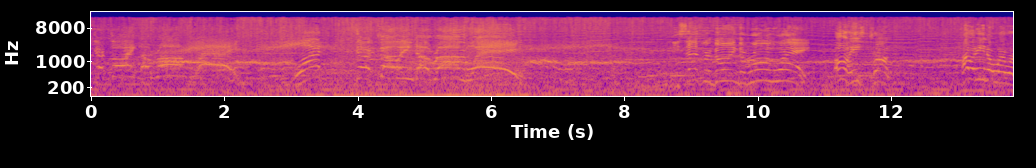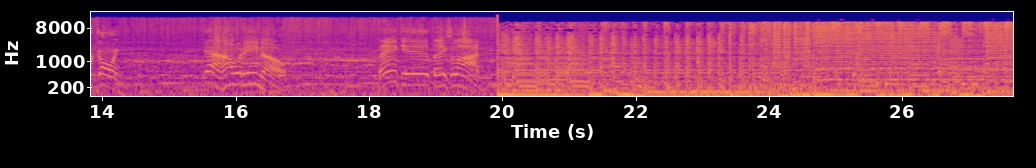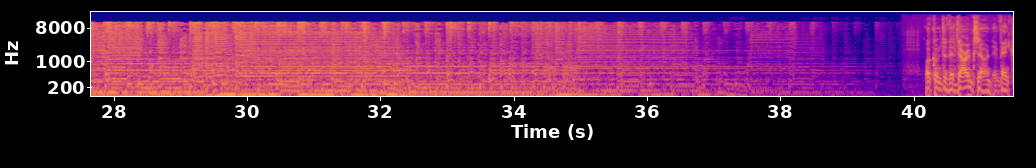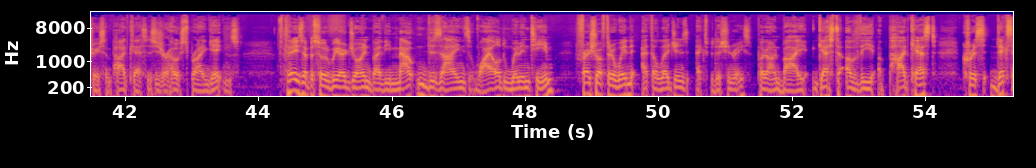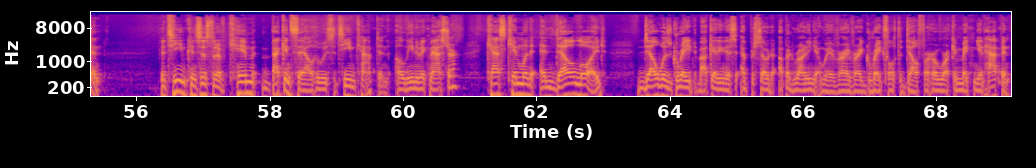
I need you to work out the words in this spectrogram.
You're going the wrong way! What? You're going the wrong way! He says we're going the wrong way. Oh, he's drunk. How would he know where we're going? Yeah, how would he know? Thank you. Thanks a lot. Welcome to the Dark Zone Adventure Racing Podcast. This is your host, Brian Gatens. For today's episode, we are joined by the Mountain Designs Wild Women team, fresh off their win at the Legends Expedition Race, put on by guest of the podcast, Chris Dixon. The team consisted of Kim Beckinsale, who was the team captain, Alina McMaster, Cass Kimlin, and Dell Lloyd. Dell was great about getting this episode up and running, and we're very, very grateful to Dell for her work in making it happen.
